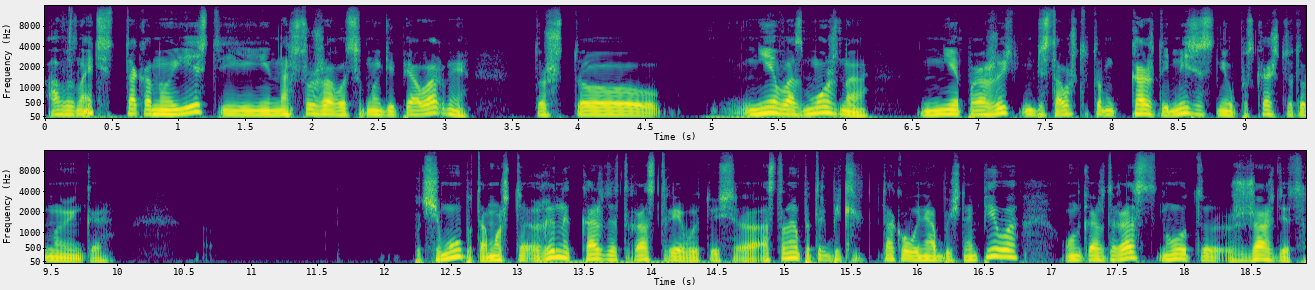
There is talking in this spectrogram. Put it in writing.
А вы знаете, так оно и есть, и на что жалуются многие пивоварни, то что невозможно не прожить без того, что там каждый месяц не выпускать что-то новенькое. Почему? Потому что рынок каждый раз требует. То есть а, основной потребитель такого необычного пива, он каждый раз, ну вот, э, жаждет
